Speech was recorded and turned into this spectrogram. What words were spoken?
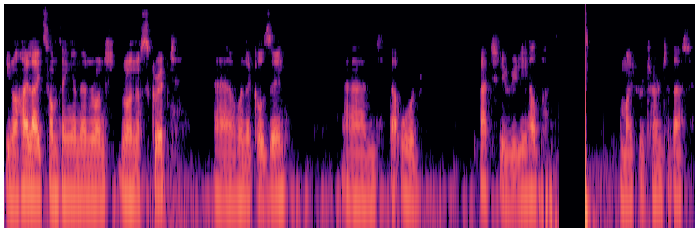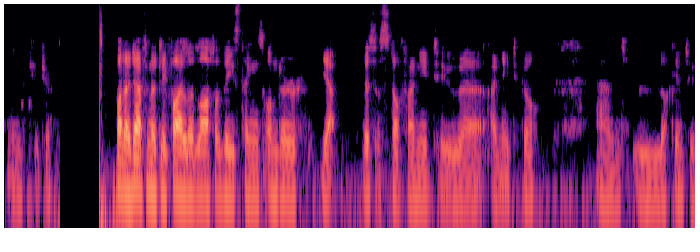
you know, highlight something and then run run a script uh, when it goes in, and that would actually really help. I might return to that in the future. But I definitely filed a lot of these things under. Yeah, this is stuff I need to uh, I need to go and look into.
